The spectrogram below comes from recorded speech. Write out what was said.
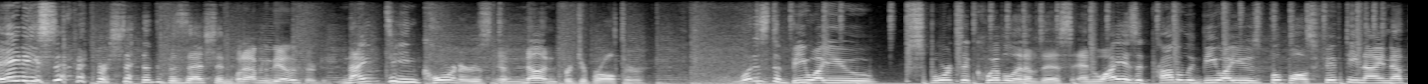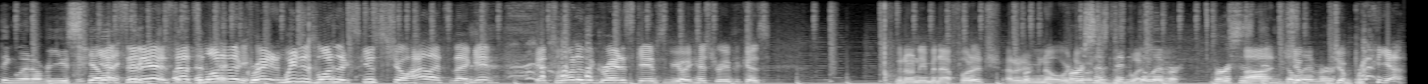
87% of the possession, What happened to the other 30? 19 corners to Yeah. none for Gibraltar. What is the BYU sports equivalent of this, and why is it probably BYU's football's 59 0 win over UCLA? Yes, it is. to is. go That's one of the great. We just wanted an excuse to show highlights of that game. It's one of the greatest games in BYU history because we don't even have footage. I don't even know what we're Versus doing. didn't deliver. Versus Uh, didn't deliver. Gibra- yeah,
